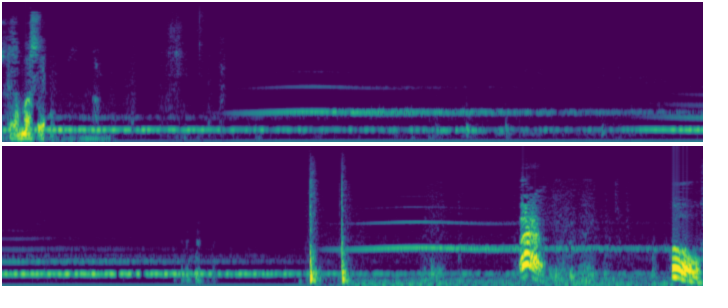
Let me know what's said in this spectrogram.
Because I'm mostly. Ah! Oh.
